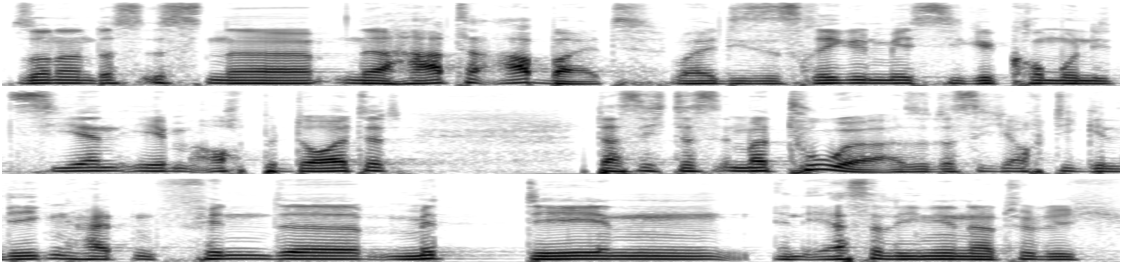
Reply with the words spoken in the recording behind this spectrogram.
sondern das ist eine eine harte Arbeit, weil dieses regelmäßige Kommunizieren eben auch bedeutet, dass ich das immer tue, also dass ich auch die Gelegenheiten finde, mit den in erster Linie natürlich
